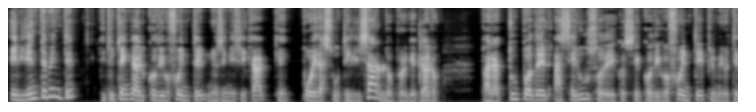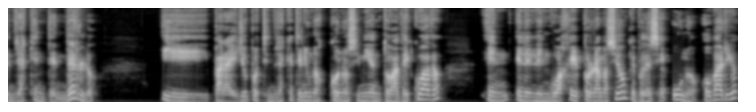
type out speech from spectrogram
Evidentemente, que tú tengas el código fuente no significa que puedas utilizarlo, porque claro, para tú poder hacer uso de ese código fuente, primero tendrías que entenderlo. Y para ello, pues tendrías que tener unos conocimientos adecuados en, el lenguaje de programación, que puede ser uno o varios,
